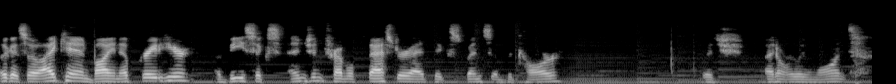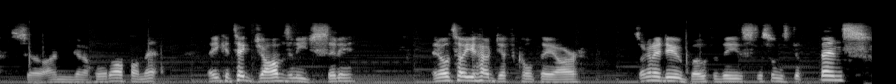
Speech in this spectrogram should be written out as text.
Okay, so I can buy an upgrade here. A V6 engine, travel faster at the expense of the car. Which I don't really want, so I'm going to hold off on that. Now you can take jobs in each city and it'll tell you how difficult they are. So I'm going to do both of these. This one's defense.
